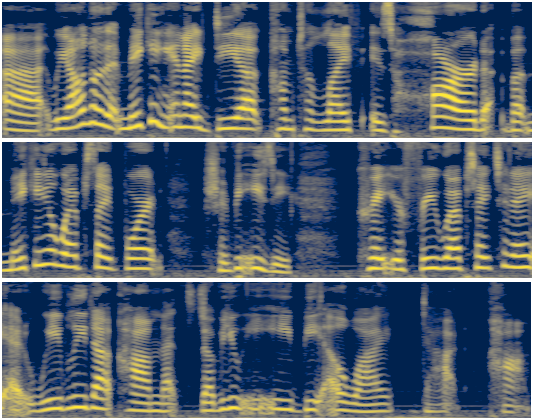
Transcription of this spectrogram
Uh, we all know that making an idea come to life is hard, but making a website for it should be easy. Create your free website today at Weebly.com. That's W E E B L Y dot com.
